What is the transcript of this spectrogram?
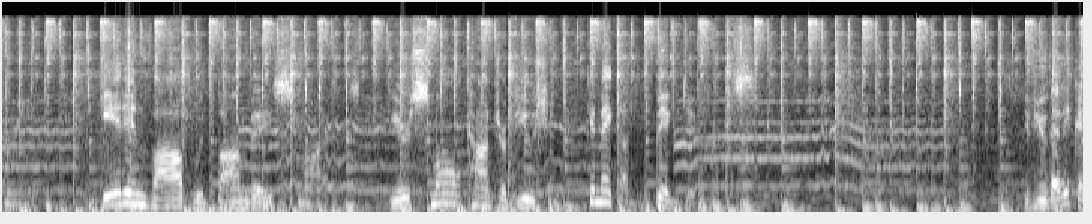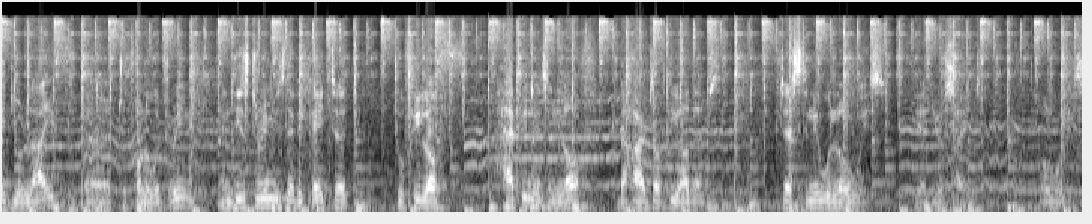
dream. Get involved with Bombay Smiles. Your small contribution can make a big difference. If you dedicate your life uh, to follow a dream, and this dream is dedicated to feel of happiness and love the hearts of the others, destiny will always be at your side. Always.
